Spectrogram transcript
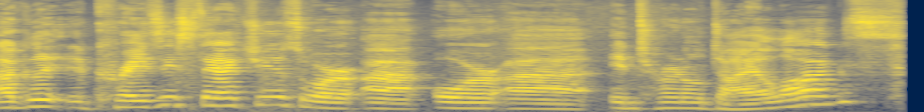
ugly, crazy statues or uh, or uh, internal dialogues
